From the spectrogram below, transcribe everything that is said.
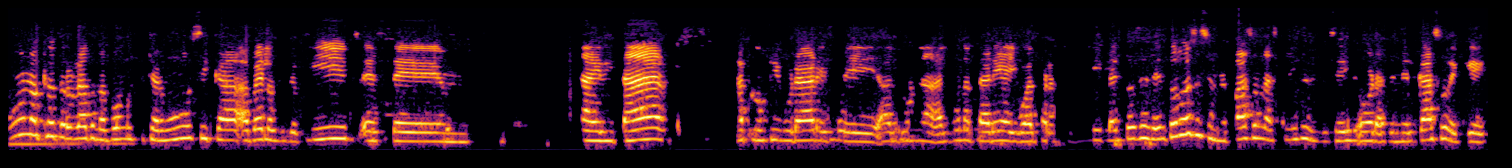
Uno que otro rato me pongo a escuchar música, a ver los videoclips, este, a editar, a configurar este, alguna, alguna tarea igual para entonces, en todo eso se me pasan unas 15, 16 horas. En el caso de que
